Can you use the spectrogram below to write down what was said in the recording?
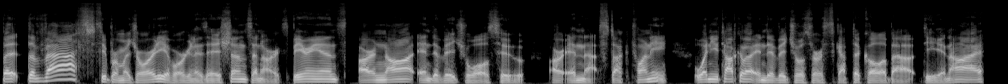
But the vast supermajority of organizations in our experience are not individuals who are in that stuck 20. When you talk about individuals who are skeptical about D&I,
